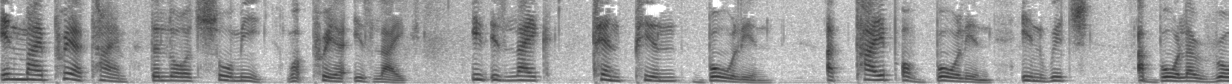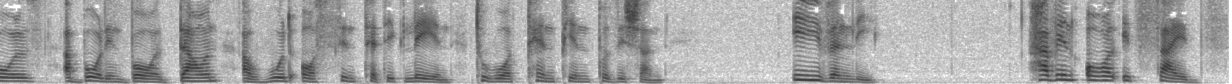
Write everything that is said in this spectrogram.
In my prayer time, the Lord show me what prayer is like. It is like 10 pin bowling, a type of bowling in which a bowler rolls a bowling ball down a wood or synthetic lane toward 10 pin position evenly, having all its sides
